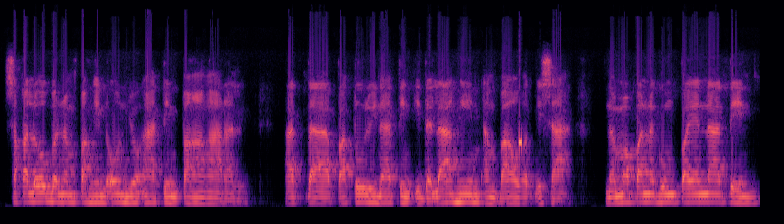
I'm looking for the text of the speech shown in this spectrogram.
sa kalooban ng Panginoon yung ating pangangaral. At ah, patuloy nating idalangin ang bawat isa na mapanagumpayan natin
